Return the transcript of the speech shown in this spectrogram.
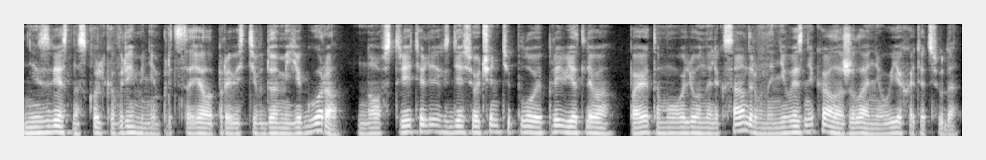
Неизвестно, сколько времени предстояло провести в доме Егора, но встретили их здесь очень тепло и приветливо, поэтому у Алены Александровны не возникало желания уехать отсюда.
